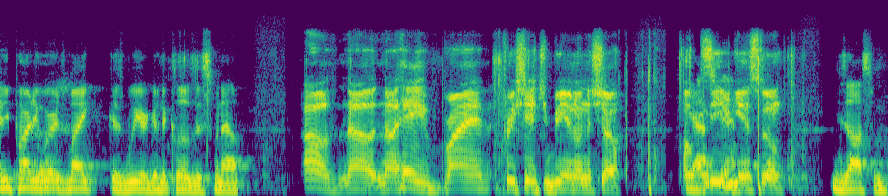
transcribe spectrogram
Any party words, Mike? Because we are going to close this one out. Oh no, no. Hey, Brian, appreciate you being on the show. Hope Yeah. to see you again soon. He's awesome.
